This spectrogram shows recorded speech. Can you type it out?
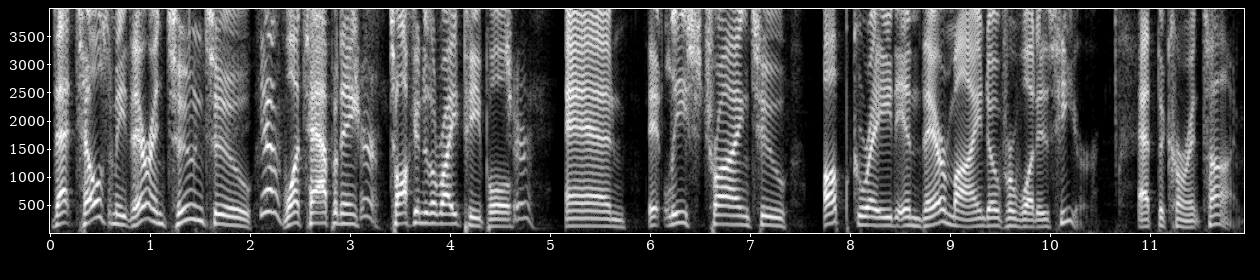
that tells me they're in tune to Yeah. what's happening, Sure. talking to the right people, Sure. and at least trying to upgrade in their mind over what is here at the current time.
